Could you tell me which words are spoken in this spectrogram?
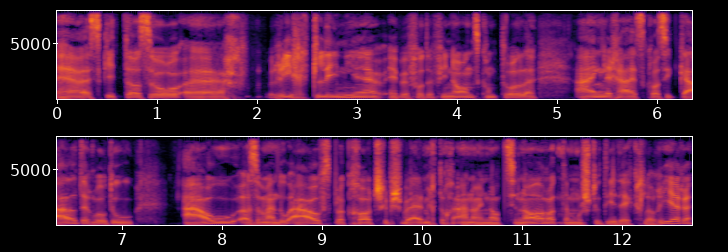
Ja, es gibt da so äh, Richtlinien eben von der Finanzkontrolle. Eigentlich heisst quasi Gelder, wo du auch, also wenn du auch aufs Plakat schreibst, wähle mich doch auch noch in den Nationalrat, dann musst du die deklarieren.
